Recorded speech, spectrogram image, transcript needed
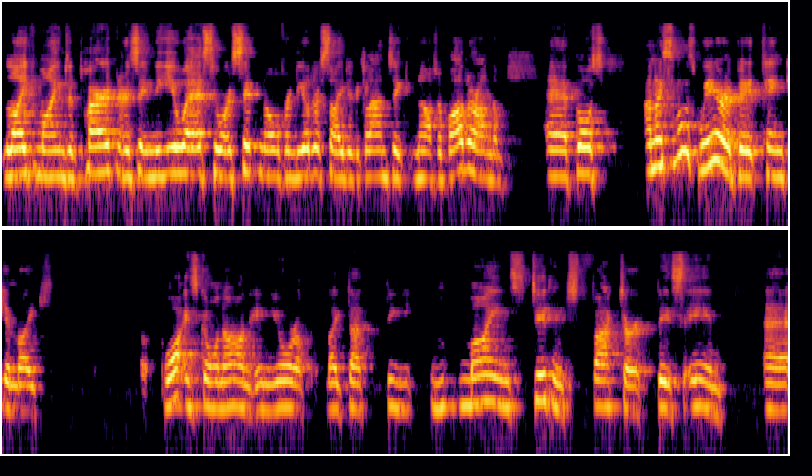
like minded partners in the US who are sitting over on the other side of the Atlantic, not a bother on them. Uh, but, and I suppose we're a bit thinking like, what is going on in Europe, like that the minds didn't factor this in. Uh,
